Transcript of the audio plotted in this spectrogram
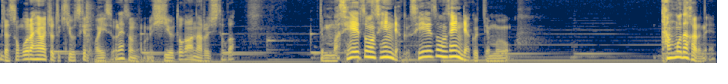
だそこら辺はちょっと気をつけた方がいいですよね。その比喩とかアナロジーとか。でもまあ生存戦略、生存戦略ってもう単語だからね。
